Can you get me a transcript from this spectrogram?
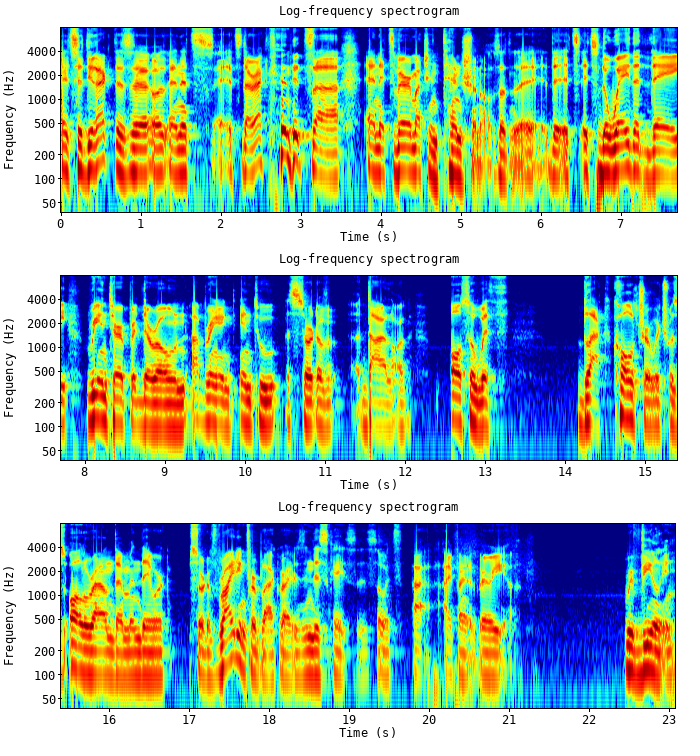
It's a direct, it's a, and it's it's direct, and it's uh, and it's very much intentional. So the, it's it's the way that they reinterpret their own upbringing into a sort of dialogue, also with black culture, which was all around them, and they were sort of writing for black writers in this case. So it's I, I find it very. Uh, revealing.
